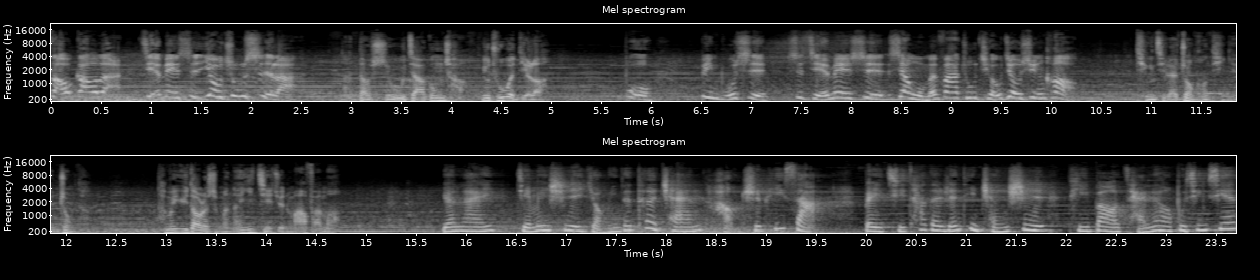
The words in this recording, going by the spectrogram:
糟糕了，姐妹市又出事了。难道食物加工厂又出问题了？不，并不是，是姐妹市向我们发出求救讯号。听起来状况挺严重的。他们遇到了什么难以解决的麻烦吗？原来姐妹市有名的特产好吃披萨，被其他的人体城市踢爆材料不新鲜。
